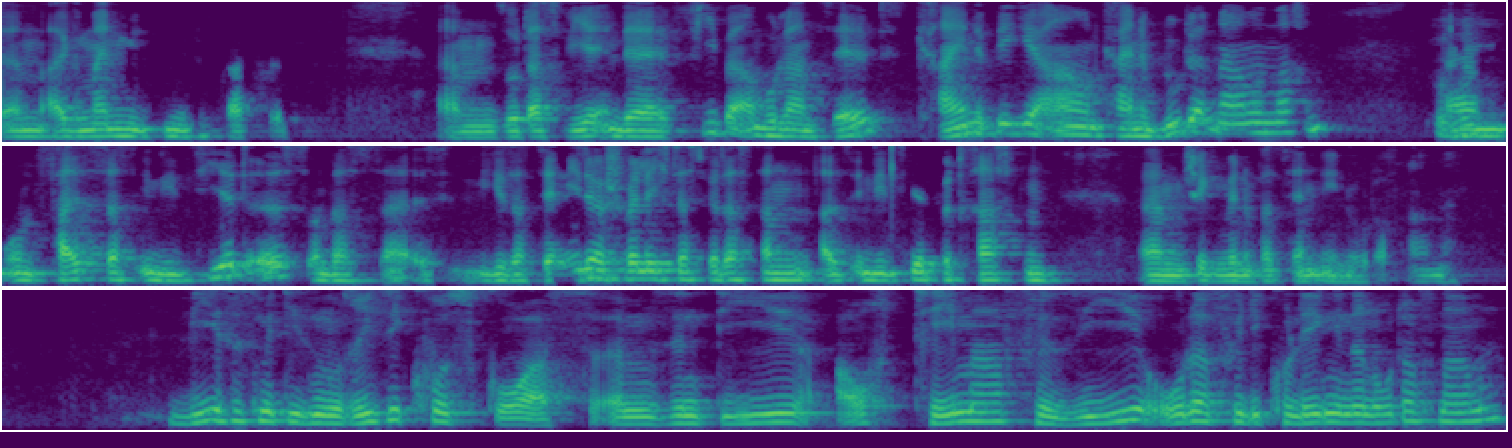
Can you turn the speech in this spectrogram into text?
ähm, allgemeinmedizinische Praxis. Ähm, so dass wir in der Fieberambulanz selbst keine BGA und keine Blutentnahme machen, Mhm. Ähm, und falls das indiziert ist, und das ist, wie gesagt, sehr niederschwellig, dass wir das dann als indiziert betrachten, ähm, schicken wir den Patienten in die Notaufnahme. Wie ist es mit diesen Risikoscores? Ähm, sind die auch Thema für Sie oder für die Kollegen in der Notaufnahme?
